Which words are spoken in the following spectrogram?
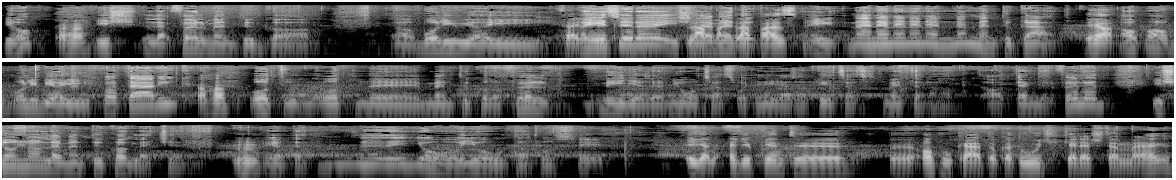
Jó? Aha. És le, fölmentük a, a bolíviai Fejség? részére, és La- lementük. La Paz? Ne, ne, ne, ne, ne, nem mentük át. Ja. A, a bolíviai határig, Aha. ott, ott eh, mentük oda föl, 4800 vagy 4200 méter a, a tenger fölött, és onnan lementük a Gletscherre. Mhm. Uh-huh. Érted? Ez egy jó, jó utat hoz. Igen, egyébként ö, ö, apukátokat úgy kerestem meg,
